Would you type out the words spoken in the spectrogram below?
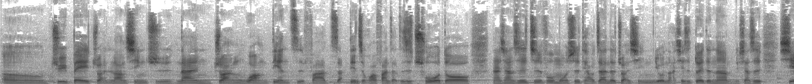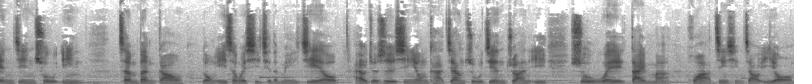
嗯，具备转让性质，难转往电子发展、电子化发展，这是错的哦。那像是支付模式挑战的转型有哪些是对的呢？有像是现金触印成本高，容易成为洗钱的媒介哦。还有就是信用卡将逐渐转以数位代码化进行交易哦。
